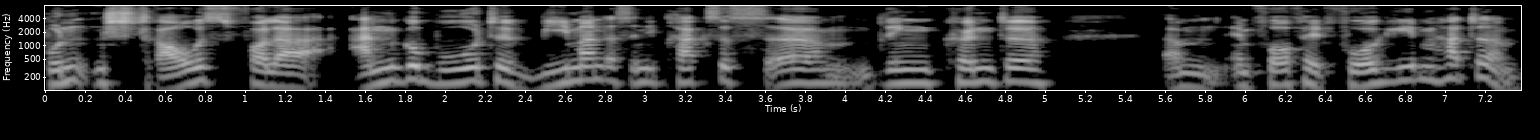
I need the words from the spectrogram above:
bunten Strauß voller Angebote, wie man das in die Praxis ähm, bringen könnte, ähm, im Vorfeld vorgegeben hatte.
